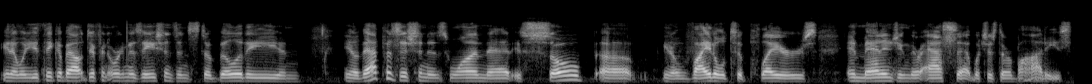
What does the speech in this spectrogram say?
you know when you think about different organizations and stability, and you know that position is one that is so uh, you know vital to players in managing their asset, which is their bodies.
